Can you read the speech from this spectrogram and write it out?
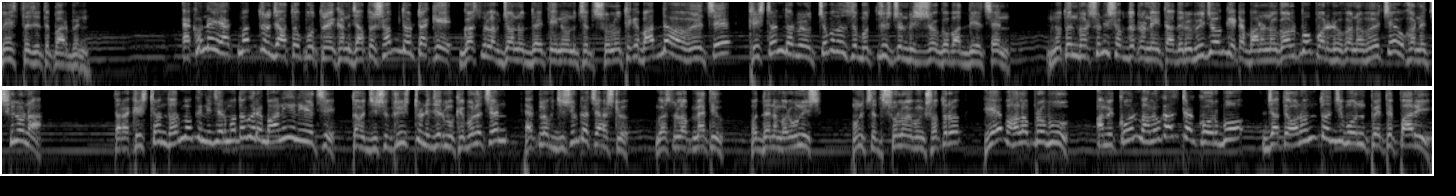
বেহেস্তে যেতে পারবেন। এখন এই একমাত্র জাতপুত্র, এখানে জাত শব্দটাকে গসপেল জন অধ্যায় তিন, অনুচ্ছেদ ষোলো থেকে বাদ দেওয়া হয়েছে, খ্রিস্টান ধর্মের উচ্চপদস্থ বত্রিশ জন বিশেষজ্ঞ বাদ দিয়েছেন। নতুন ভার্সনে শব্দটা নেই, তাদের অভিযোগ, এটা বানানো গল্প, পরে ঢোকানো হয়েছে, ওখানে ছিল না। তারা খ্রিস্টান ধর্মকে নিজের মতো করে বানিয়ে নিয়েছে। তবে যীশু খ্রিস্ট নিজের মুখে বলেছেন, এক লোক যিশুর কাছে আসলো। গসপেল অফ ম্যাথিউ, অধ্যায় নম্বর উনিশ, অনুচ্ছেদ ষোলো এবং সতেরো, হে ভালো প্রভু, আমি কোন ভালো কাজটা করব যাতে অনন্ত জীবন পেতে পারি?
